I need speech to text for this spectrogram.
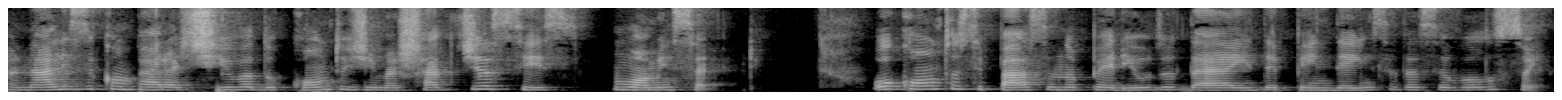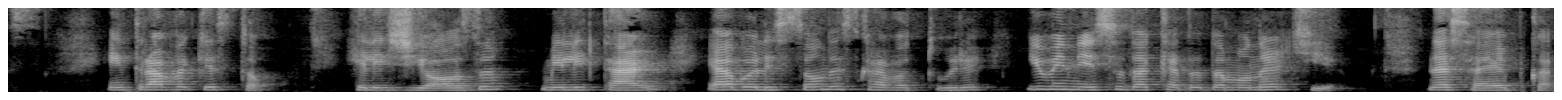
Análise comparativa do conto de Machado de Assis, Um Homem Célebre. O conto se passa no período da independência das revoluções. Entrava a questão: religiosa, militar e a abolição da escravatura e o início da queda da monarquia. Nessa época,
